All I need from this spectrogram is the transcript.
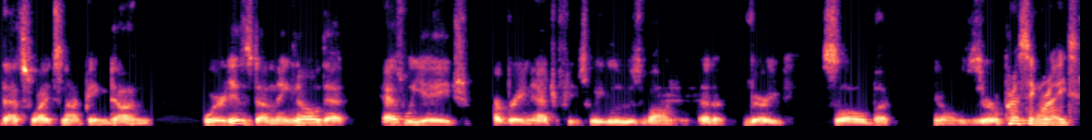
That's why it's not being done. Where it is done, they know that as we age, our brain atrophies. We lose volume at a very slow but you know zero depressing rate.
